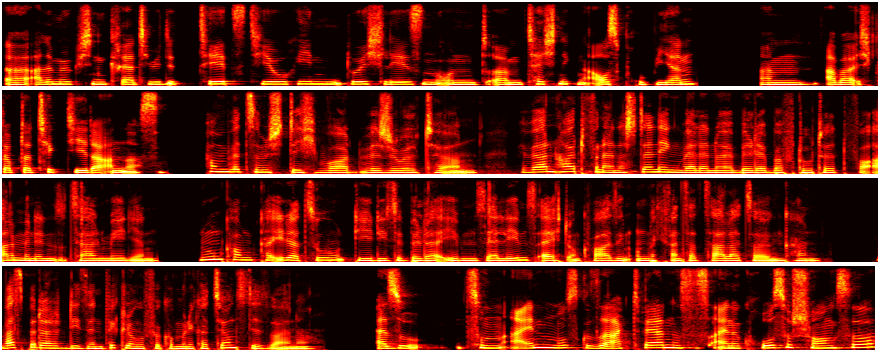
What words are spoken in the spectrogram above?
äh, alle möglichen Kreativitätstheorien durchlesen und ähm, Techniken ausprobieren. Ähm, aber ich glaube, da tickt jeder anders. Kommen wir zum Stichwort Visual Turn. Wir werden heute von einer ständigen Welle neuer Bilder überflutet, vor allem in den sozialen Medien. Nun kommt KI dazu, die diese Bilder eben sehr lebensecht und quasi in unbegrenzter Zahl erzeugen kann. Was bedeutet diese Entwicklung für Kommunikationsdesigner? Also zum einen muss gesagt werden, es ist eine große Chance,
